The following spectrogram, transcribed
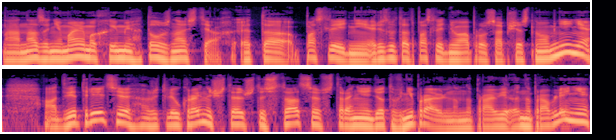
на занимаемых ими должностях. Это последний, результат последнего опроса общественного мнения. А две трети жителей Украины считают, что ситуация в стране идет в неправильном направлении.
